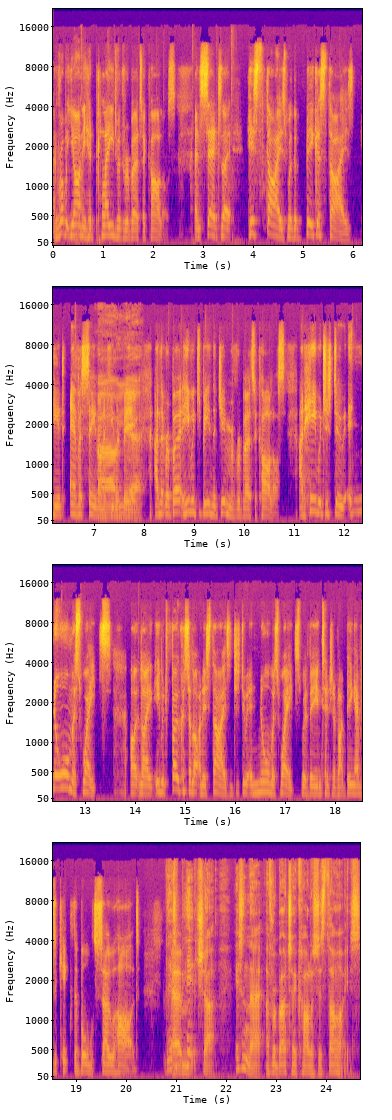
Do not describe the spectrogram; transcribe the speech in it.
And Robert Jarni had played with Roberto Carlos and said that his thighs were the biggest thighs he had ever seen on a Oh, human being yeah. and that Robert he would be in the gym with Roberto Carlos, and he would just do enormous weights. Uh, like he would focus a lot on his thighs and just do enormous weights with the intention of like being able to kick the ball so hard. There's Um, a picture, isn't there, of Roberto Carlos's thighs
